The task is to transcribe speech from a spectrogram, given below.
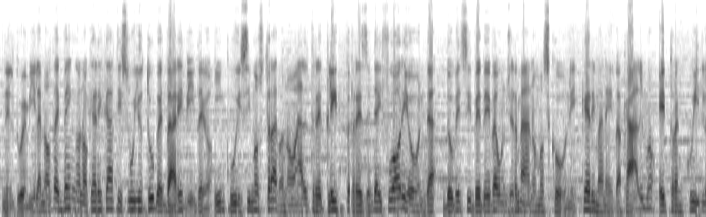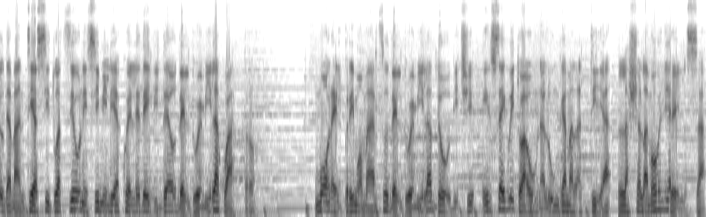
Nel 2009 vengono caricati su YouTube vari video in cui si mostravano altre clip prese dai fuori onda, dove si vedeva un Germano Mosconi che rimaneva calmo e tranquillo davanti a situazioni simili a quelle dei video del 2004. Muore il primo marzo del 2012, in seguito a una lunga malattia, lascia la moglie Elsa,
